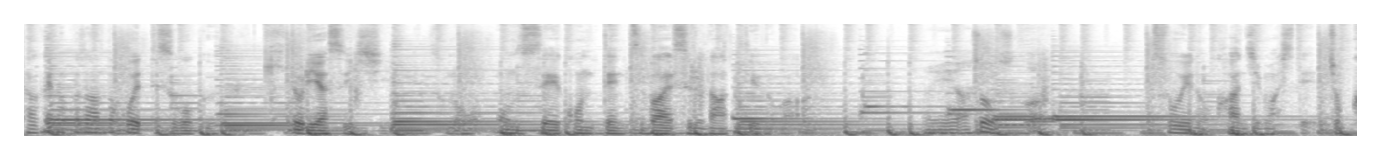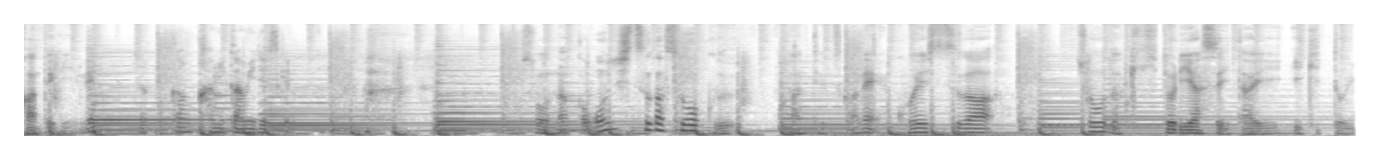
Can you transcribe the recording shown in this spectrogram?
竹中さんの声ってすごく聞き取りやすいしその音声コンテンツ映えするなっていうのええあそうですか。がそういうのを感じまして直感的にね。若干カミカミですけど。そうなんか音質がすごくなんていうんですかね声質がちょうど聞き取りやすい帯域という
